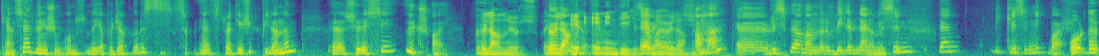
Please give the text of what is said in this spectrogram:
kentsel dönüşüm konusunda yapacakları e, stratejik planın e, süresi 3 ay. Öyle anlıyoruz. Öyle anlıyoruz. Em, emin değiliz evet. ama öyle anlıyoruz. Ama e, riskli alanların belirlenmesinden bir kesinlik var. Orada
